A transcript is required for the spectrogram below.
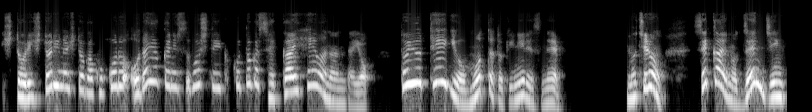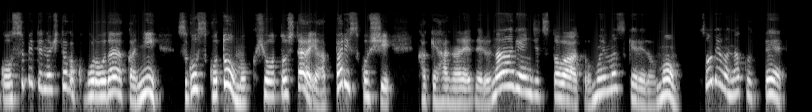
一人一人の人が心穏やかに過ごしていくことが世界平和なんだよ。という定義を持ったときにですね、もちろん、世界の全人口すべての人が心穏やかに過ごすことを目標としたら、やっぱり少しかけ離れてるな、現実とは、と思いますけれども、そうではなくて、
